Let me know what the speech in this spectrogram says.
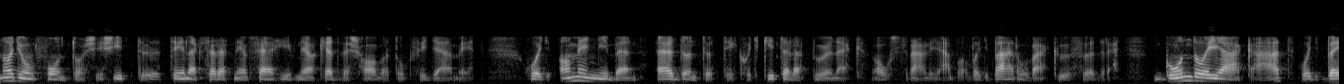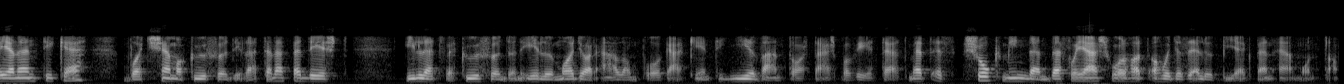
Nagyon fontos, és itt tényleg szeretném felhívni a kedves hallgatók figyelmét hogy amennyiben eldöntötték, hogy kitelepülnek Ausztráliába, vagy bárhová külföldre, gondolják át, hogy bejelentik-e, vagy sem a külföldi letelepedést, illetve külföldön élő magyar állampolgárkénti nyilvántartásba vételt, mert ez sok mindent befolyásolhat, ahogy az előbbiekben elmondtam.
